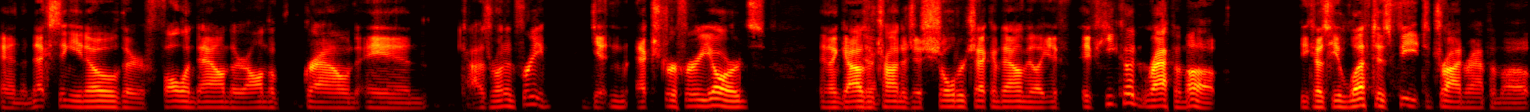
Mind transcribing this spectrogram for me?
and the next thing you know, they're falling down, they're on the ground, and guys running free, getting extra free yards, and then guys Yeah. are trying to just shoulder check him down. Be like, if if he couldn't wrap him up because he left his feet to try and wrap him up,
